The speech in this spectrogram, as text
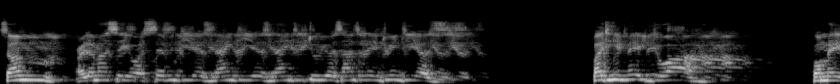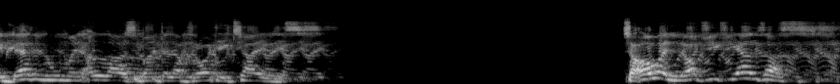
some ulama say he was 70 years, 90 years, 92 years, 120 years. But he made dua. From a barren woman, Allah subhanahu wa ta'ala brought a child. So our logic tells us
